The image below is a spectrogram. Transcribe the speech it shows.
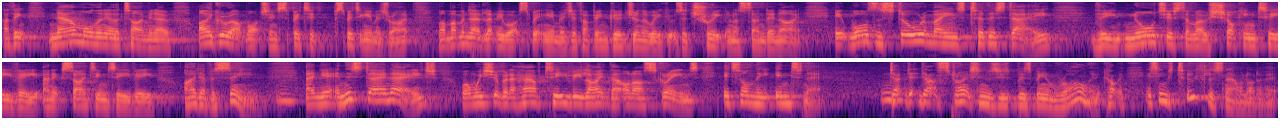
I think now more than any other time, you know, I grew up watching Spitted, Spitting Image, right? My mum and dad let me watch Spitting Image. If I've been good during the week, it was a treat on a Sunday night. It was and still remains to this day the naughtiest and most shocking TV and exciting TV I'd ever seen. Mm. And yet, in this day and age, when we should be able to have TV like that on our screens, it's on the internet. D- d- that strikes me as, as being wrong. It, can't be, it seems toothless now, a lot of it.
